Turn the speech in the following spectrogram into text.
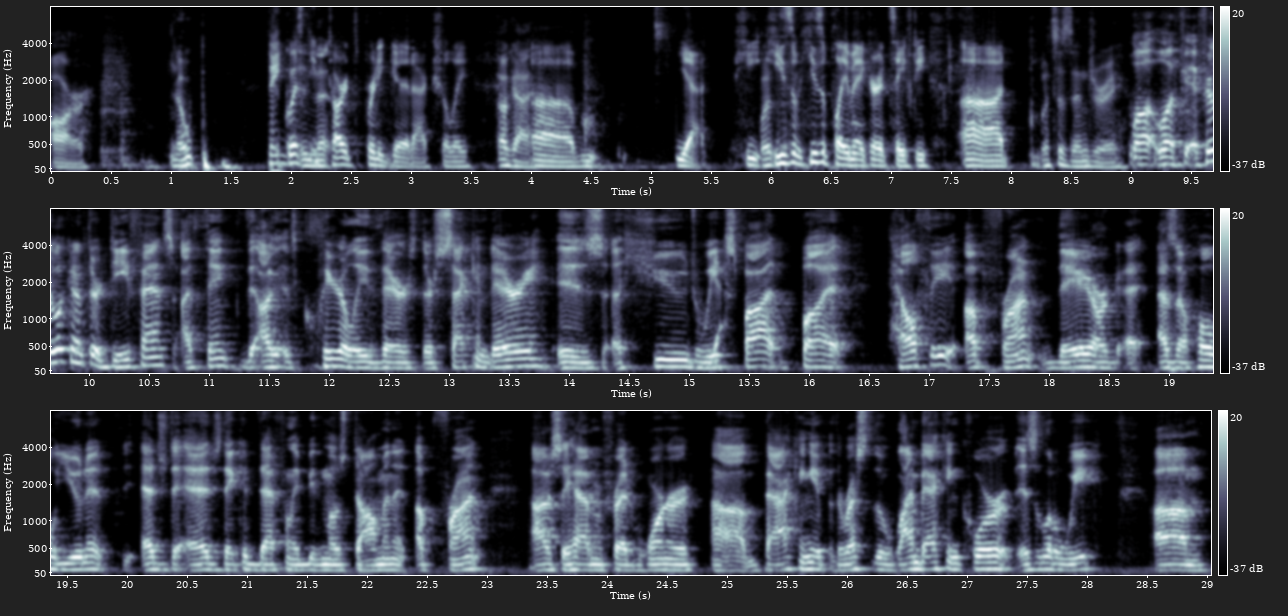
are. Nope. Jaquiski the- Tartt's pretty good, actually. Okay. Um, yeah, he, he's a, he's a playmaker at safety. Uh, What's his injury? Well, well if, if, you're looking at their defense, I think the, uh, it's clearly their their secondary is a huge weak yeah. spot, but healthy up front, they are as a whole unit, edge to edge, they could definitely be the most dominant up front. Obviously, having Fred Warner uh, backing it, but the rest of the linebacking corps is a little weak. Um,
